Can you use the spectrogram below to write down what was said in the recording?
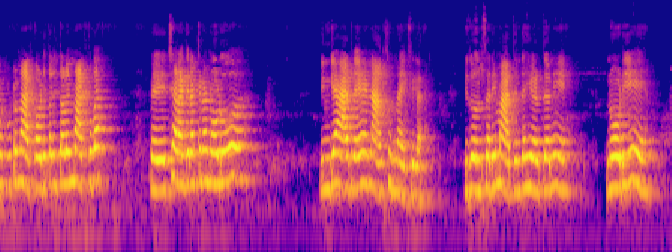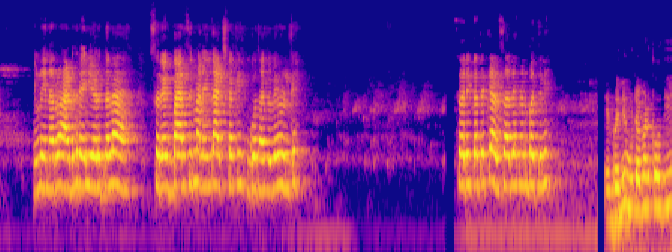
ಬಿಟ್ಬಿಟ್ಟು ನಾಟಕ ಹೊಡಿತಾನೆ ಇದ್ದಾಳೆ ನಾಟಕ ಬಾ. ಏ ಚೆನ್ನಾಗಿರಕ್ಕಿಲ್ಲ ನೋಡು. ಹಿಂಗೆ ಆದರೆ ನಾನು ಸುಮ್ಮನೆ ಆಯ್ತಿಲ್ಲ ಇದೊಂದು ಸರಿ ಮಾತಿಂದ ಹೇಳ್ತೇನೆ. ನೋಡಿ ನೀವೇನಾರು ಆಡಿದ್ರೆ ಹೇಳ್ದಲ್ಲ ಸರಿಯಾಗಿ ಬಾರಿಸಿ ಮನೆಯಿಂದ ಹಚ್ಕಿ ಗೊತ್ತಾಗ್ತದೆ ಅವಳಿಗೆ ಸರಿ ಕತೆ ಕೆಲಸ ಅದೇ ನಾನು ಬರ್ತೀನಿ. ಬನ್ನಿ ಊಟ ಮಾಡ್ಕೋಗಿ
